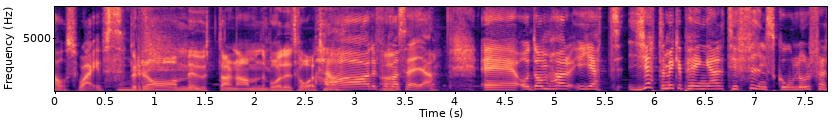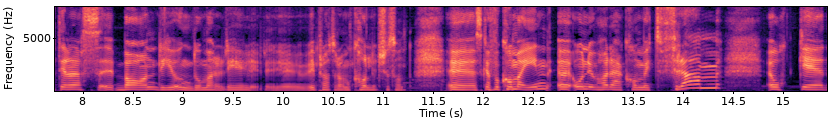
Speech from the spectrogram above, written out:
Housewives. Bra mutarnamn båda två. tror jag. Ja, det får man säga. Eh, och de har gett jättemycket pengar till finskolor för att deras eh, barn, det är ju ungdomar, det är ju, eh, vi pratar om college och sånt, eh, ska få komma in. Eh, och nu har det här kommit fram och eh,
